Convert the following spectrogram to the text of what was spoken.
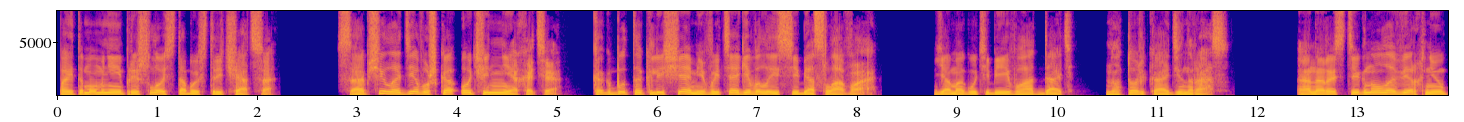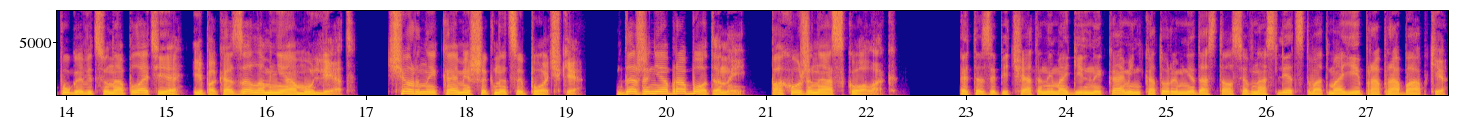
поэтому мне и пришлось с тобой встречаться. Сообщила девушка очень нехотя, как будто клещами вытягивала из себя слова. Я могу тебе его отдать, но только один раз. Она расстегнула верхнюю пуговицу на платье и показала мне амулет. Черный камешек на цепочке. Даже не обработанный, похожий на осколок. Это запечатанный могильный камень, который мне достался в наследство от моей прапрабабки.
